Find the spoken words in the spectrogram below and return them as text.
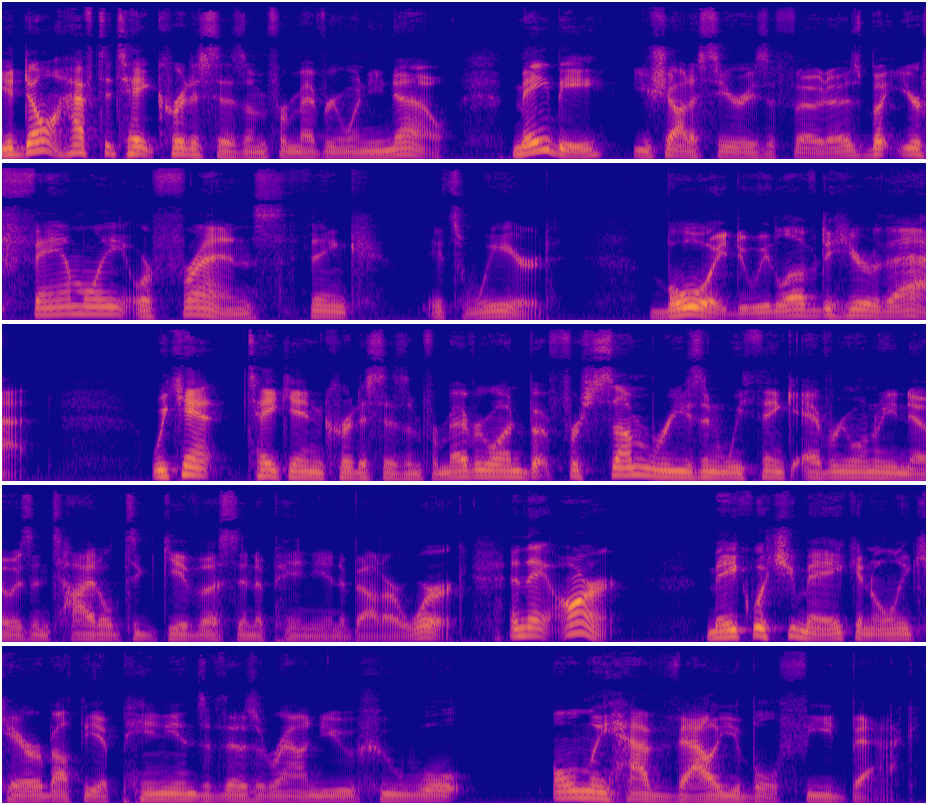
you don't have to take criticism from everyone you know. Maybe you shot a series of photos, but your family or friends think it's weird. Boy, do we love to hear that. We can't take in criticism from everyone, but for some reason we think everyone we know is entitled to give us an opinion about our work. And they aren't. Make what you make and only care about the opinions of those around you who will only have valuable feedback.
